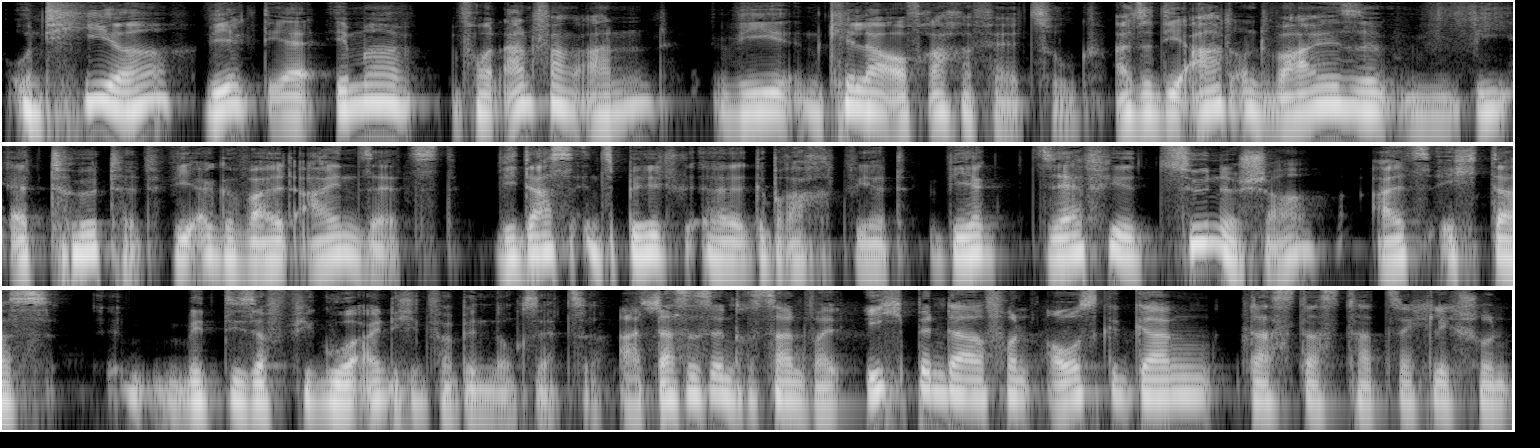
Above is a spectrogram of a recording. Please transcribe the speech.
Und hier wirkt er immer von Anfang an wie ein Killer auf Rachefeldzug. Also die Art und Weise, wie er tötet, wie er Gewalt einsetzt, wie das ins Bild äh, gebracht wird, wirkt sehr viel zynischer, als ich das mit dieser Figur eigentlich in Verbindung setze. Ah, das ist interessant, weil ich bin davon ausgegangen, dass das tatsächlich schon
